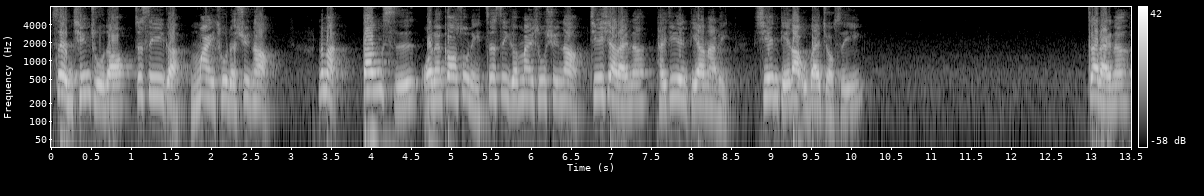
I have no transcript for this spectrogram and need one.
是很清楚的哦，这是一个卖出的讯号。那么当时我能告诉你，这是一个卖出讯号。接下来呢，台积电跌到哪里？先跌到五百九十一，再来呢，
